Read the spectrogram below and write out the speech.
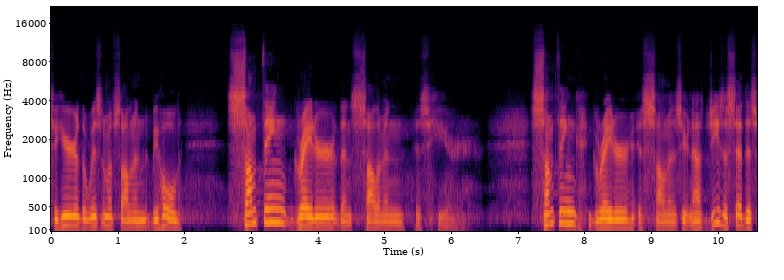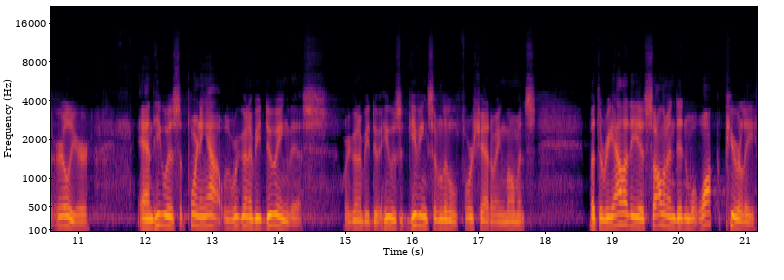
to hear the wisdom of Solomon. Behold, something greater than Solomon is here." Something greater is Solomon is here. Now, Jesus said this earlier and he was pointing out, we're going to be doing this. We're going to be doing. He was giving some little foreshadowing moments, but the reality is Solomon didn't walk purely.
